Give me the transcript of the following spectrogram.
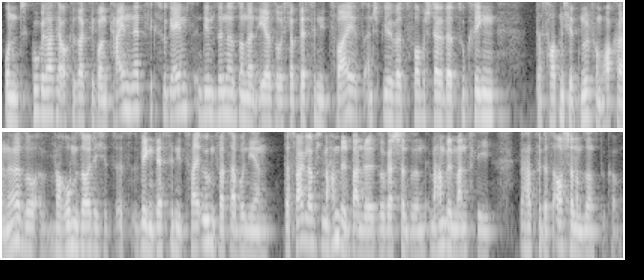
Und Google hat ja auch gesagt, sie wollen keinen Netflix für Games in dem Sinne, sondern eher so, ich glaube, Destiny 2 ist ein Spiel, was Vorbesteller dazu kriegen. Das haut mich jetzt null vom Hocker, ne? So, warum sollte ich jetzt wegen Destiny 2 irgendwas abonnieren? Das war, glaube ich, im Humble Bundle sogar schon drin, im Humble Monthly. Hast du das auch schon umsonst bekommen?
